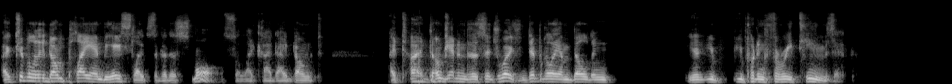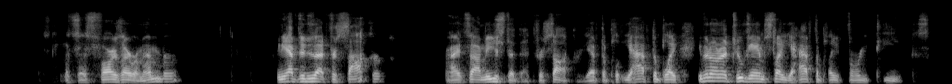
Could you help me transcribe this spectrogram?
I typically don't play NBA slates that are this small, so like I, I don't, I, I don't get into the situation. Typically, I'm building. You're, you're, you're putting three teams in. That's as far as I remember. And you have to do that for soccer, right? So I'm used to that for soccer. You have to play. You have to play even on a two game slate. You have to play three teams.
